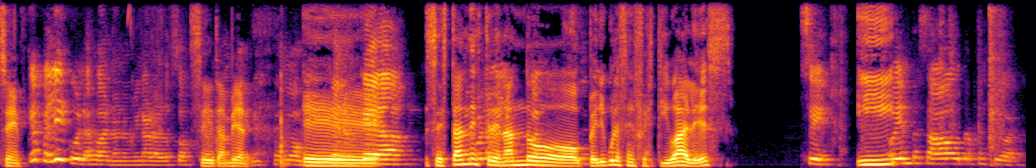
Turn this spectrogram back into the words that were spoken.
Sí. ¿Qué películas van a nominar a los Oscar? Sí, también. Como Eh, queda- Se están estrenando películas en festivales Sí, y hoy empezaba otro festival.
